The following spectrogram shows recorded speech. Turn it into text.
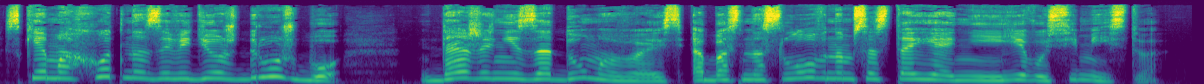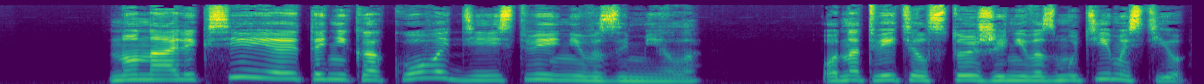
с кем охотно заведешь дружбу, даже не задумываясь об оснословном состоянии его семейства. Но на Алексея это никакого действия не возымело. Он ответил с той же невозмутимостью,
